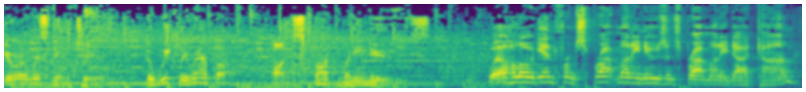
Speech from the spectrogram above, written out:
You're listening to the weekly wrap up on Sprott Money News. Well, hello again from Sprott Money News and SprottMoney.com.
